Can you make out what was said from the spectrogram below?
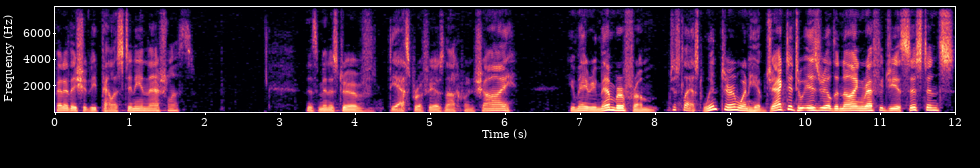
Better they should be Palestinian nationalists. This Minister of Diaspora Affairs, Nachman Shai, you may remember from just last winter when he objected to Israel denying refugee assistance,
